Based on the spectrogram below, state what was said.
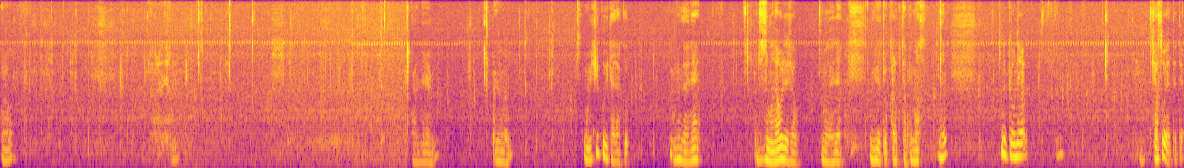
ほら。ほらね。これね、あの、美味しくいただく。なのでね、頭痛も治るでしょう。なのでね、お昼ちょっと軽く食べます。ね。で、今日ね、キャスをやってて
